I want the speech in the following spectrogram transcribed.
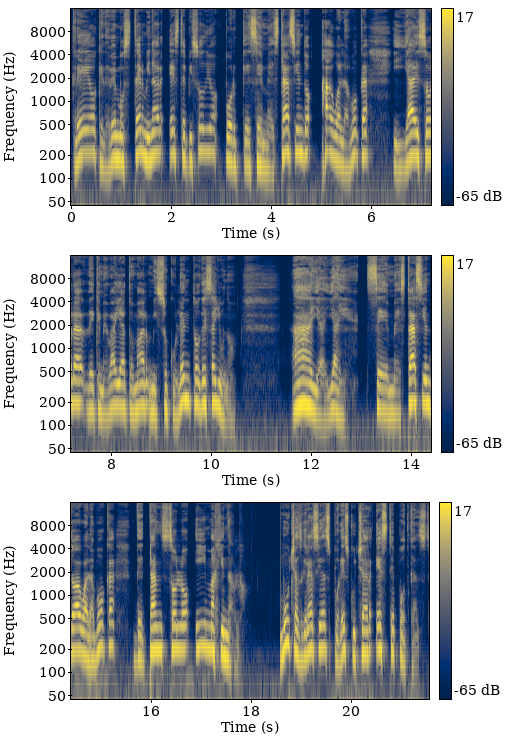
creo que debemos terminar este episodio porque se me está haciendo agua la boca y ya es hora de que me vaya a tomar mi suculento desayuno. Ay, ay, ay, se me está haciendo agua la boca de tan solo imaginarlo. Muchas gracias por escuchar este podcast.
